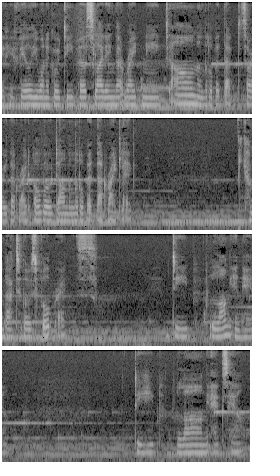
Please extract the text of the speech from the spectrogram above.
If you feel you want to go deeper, sliding that right knee down a little bit, that sorry, that right elbow down a little bit, that right leg. Come back to those full breaths. Deep, long inhale. Deep, long exhale.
